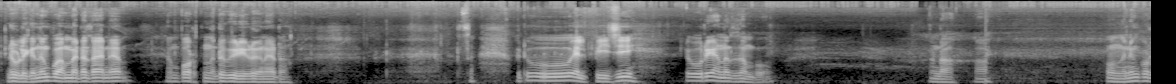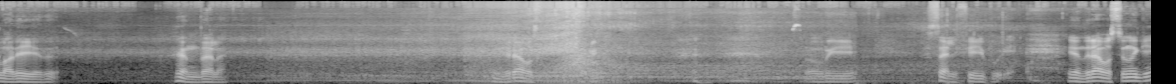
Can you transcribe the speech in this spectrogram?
എന്റെ ഉള്ളിക്കൊന്നും പോകാൻ പറ്റാത്ത തന്നെ ഞാൻ പുറത്തുനിന്നിട്ട് വീഡിയോ എടുക്കണം കേട്ടോ. ഒരു എൽ പി ജി ലോറിയാണിത് സംഭവം. കണ്ടോ? ഒന്നിനും കൊള്ളാതെ ചെയ്യത് എന്താ അല്ലേ? എന്തൊരു സോറി സെൽഫി ആയി പോയി. എന്തൊരു അവസ്ഥ നോക്കി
